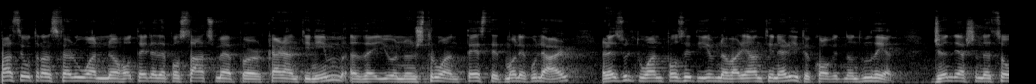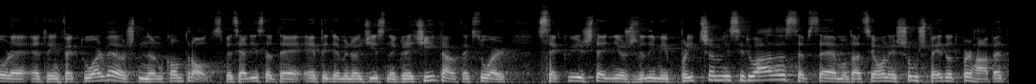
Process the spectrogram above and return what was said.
Pasi u transferuan në hotelet e posaçme për karantinim dhe iu nënshtruan testit molekular, rezultuan pozitivë në variantin e ri të Covid nëntëmbëdhjetë. Gjendja shëndetësore e të infektuarve është nën kontroll. Specialistët e epidemiologjisë në Greqi kanë theksuar se ky ishte një zhvillim i pritshëm i situatës, sepse mutacioni shumë shpejt do të përhapet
